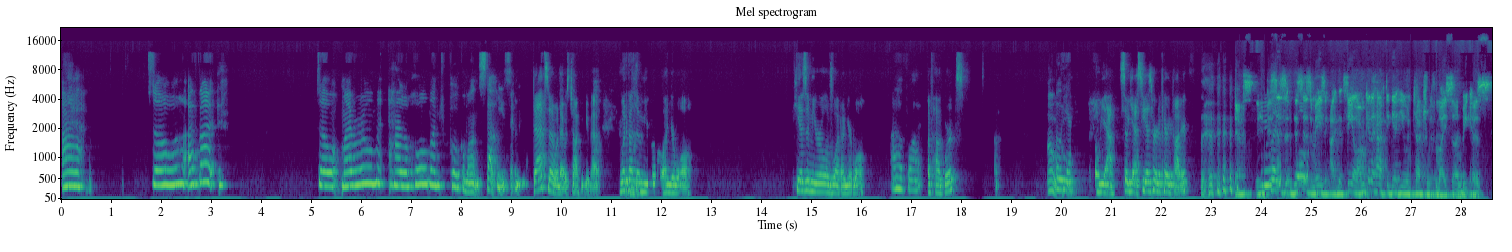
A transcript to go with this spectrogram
Uh, so I've got. So my room has a whole bunch of Pokemon stuffies in it. That's not what I was talking about. What about the mural on your wall? He has a mural of what on your wall? Of what? Of Hogwarts. Oh, Oh, cool. Oh yeah. So yes, he has heard of Harry Potter. That's this is this is amazing. I, Theo, I'm gonna have to get you in touch with my son because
